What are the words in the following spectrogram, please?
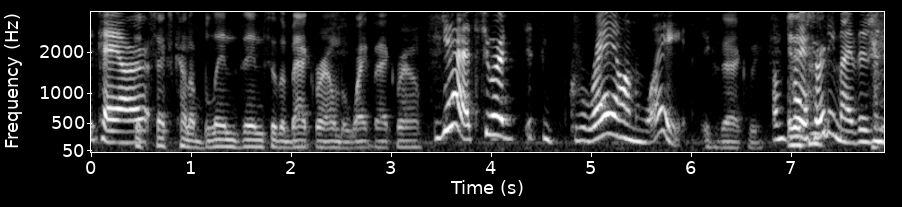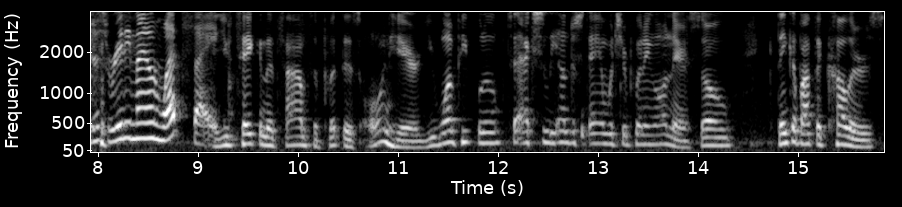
okay, our the text kind of blends into the background, the white background. Yeah, it's too hard. It's gray on white. Exactly. I'm probably hurting my vision just reading my own website. And you taking the time to put this on here, you want people to actually understand what you're putting on there. So think about the colors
